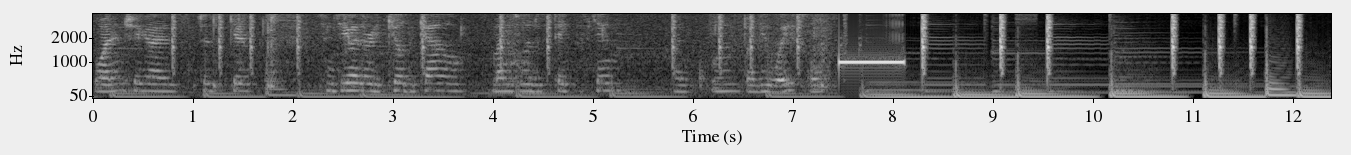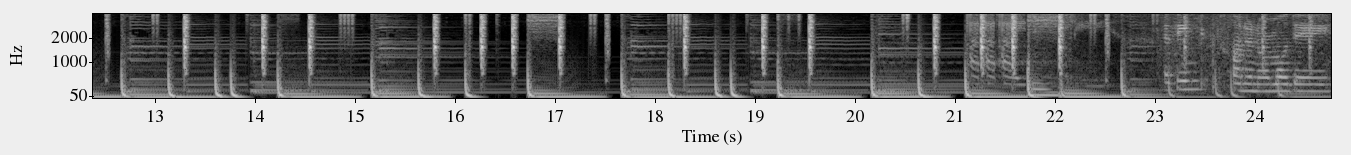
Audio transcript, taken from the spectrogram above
Why didn't you guys just get, since you guys already killed the cow, might as well just take the skin and mm, don't be wasteful. On a normal day,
